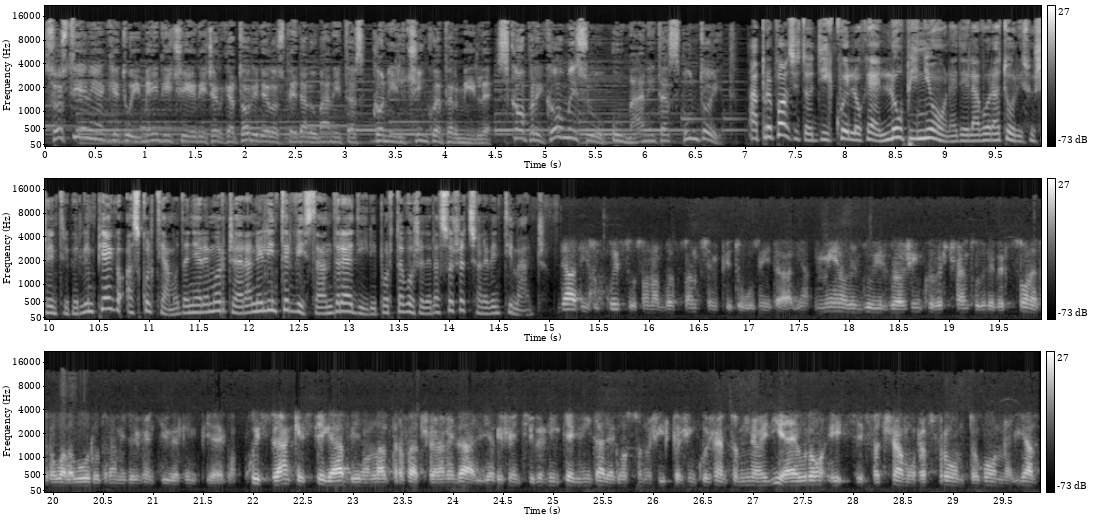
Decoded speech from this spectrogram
Sostieni anche tu i medici e i ricercatori dell'ospedale Humanitas con il 5 per 1000. Scopri come su humanitas.it. A proposito di quello che è l'opinione dei lavoratori sui centri per l'impiego, ascoltiamo Daniele Morgera nell'intervista a Andrea Dili, portavoce dell'associazione 20 Maggio. I dati su questo sono abbastanza impietosi in Italia. Meno del 2,5% delle persone trova lavoro tramite i centri per l'impiego. Questo è anche spiegabile con l'altra faccia della medaglia. I centri per l'impiego in Italia costano circa 500 milioni di euro e se facciamo un raffronto con gli altri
